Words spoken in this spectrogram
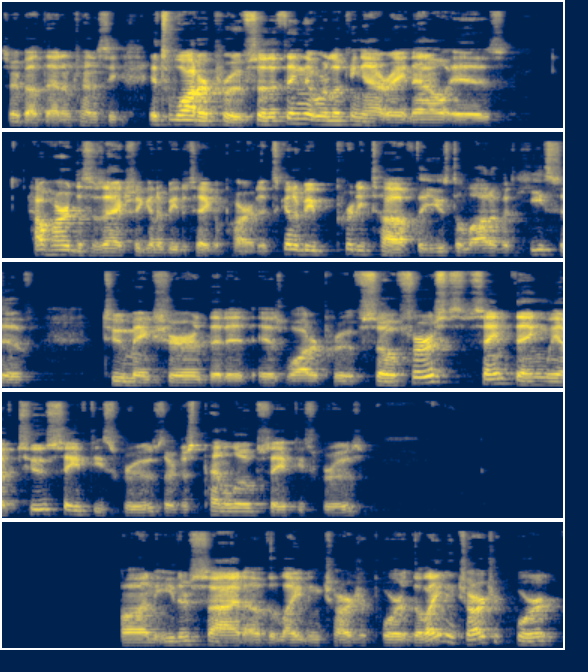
Sorry about that. I'm trying to see. It's waterproof. So the thing that we're looking at right now is how hard this is actually going to be to take apart. It's going to be pretty tough. They used a lot of adhesive to make sure that it is waterproof. So first, same thing. We have two safety screws. They're just pentalobe safety screws on either side of the lightning charger port. The lightning charger port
